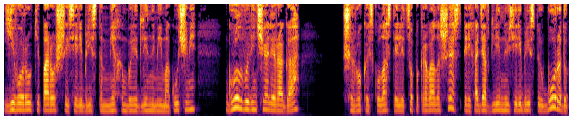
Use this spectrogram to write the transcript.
Его руки, поросшие серебристым мехом, были длинными и могучими, голову венчали рога, широкое скуластое лицо покрывало шерсть, переходя в длинную серебристую бороду,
